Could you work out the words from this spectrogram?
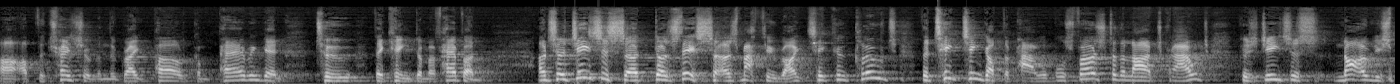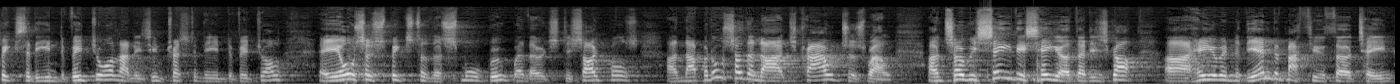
uh, of the treasure and the great pearl, comparing it to the kingdom of heaven. And so Jesus uh, does this, uh, as Matthew writes. He concludes the teaching of the parables first to the large crowd, because Jesus not only speaks to the individual and is interested in the individual, he also speaks to the small group, whether it's disciples and that, but also the large crowds as well. And so we see this here that he's got uh, here in, at the end of Matthew 13.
